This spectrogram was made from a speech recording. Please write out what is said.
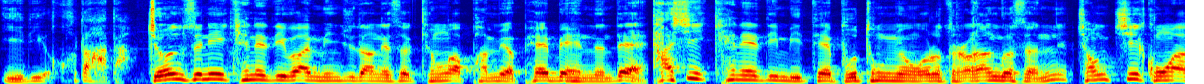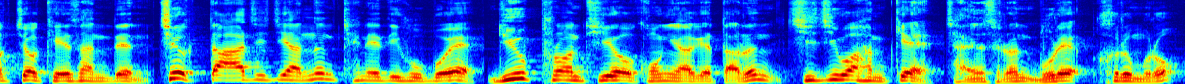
일이 허다하다. 존슨이 케네디와 민주당에서 경합하며 패배했는데 다시 케네디 밑에 부통령으로 들어간 것은 정치공학적 계산된 즉 따지지 않는 케네디 후보의 New Frontier 공약에 따른 지지와 함께 자연스러운 물의 흐름으로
